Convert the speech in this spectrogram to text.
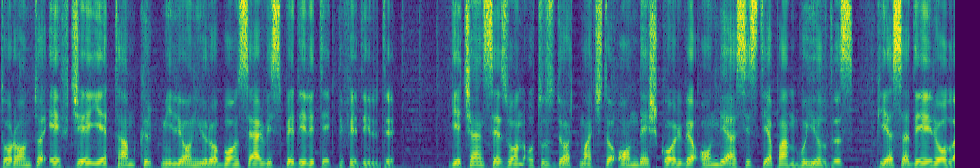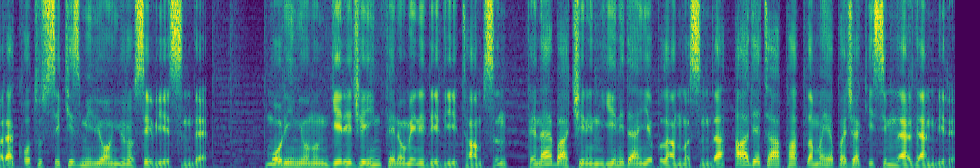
Toronto FC'ye tam 40 milyon euro bonservis bedeli teklif edildi. Geçen sezon 34 maçta 15 gol ve 11 asist yapan bu yıldız, piyasa değeri olarak 38 milyon euro seviyesinde. Mourinho'nun geleceğin fenomeni dediği Thompson, Fenerbahçe'nin yeniden yapılanmasında adeta patlama yapacak isimlerden biri.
